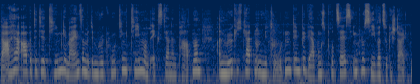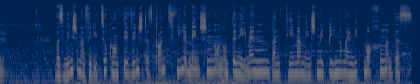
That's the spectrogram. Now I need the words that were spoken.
Daher arbeitet Ihr Team gemeinsam mit dem Recruiting-Team und externen Partnern an Möglichkeiten und Methoden, den Bewerbungsprozess inklusiver zu gestalten. Was wünsche ich mir für die Zukunft? Ich wünsche, dass ganz viele Menschen und Unternehmen beim Thema Menschen mit Behinderungen mitmachen und dass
